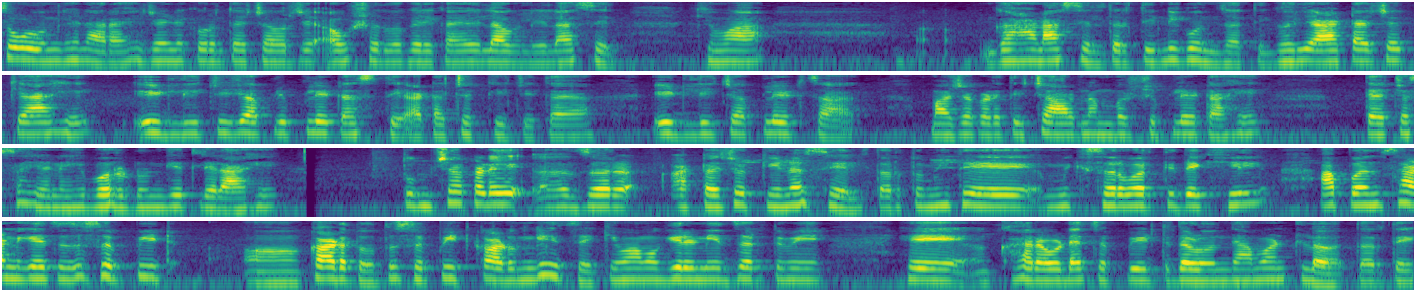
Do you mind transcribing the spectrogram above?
चोळून घेणार आहे. जेणेकरून त्याच्यावर जे औषध वगैरे काही लावलेलं असेल किंवा घाण असेल तर ती निघून जाते. घरी आटा चक्की आहे. इडलीची जी आपली प्लेट असते आटा चक्कीची त्या इडलीच्या प्लेटचा माझ्याकडे ती चार नंबरची प्लेट आहे. त्याच्या सहाय्याने हे भरडून घेतलेलं आहे. तुमच्याकडे जर आटा चक्की नसेल तर तुम्ही ते मिक्सरवरती देखील आपण सांडग्याचं जसं पीठ काढतो तसं पीठ काढून घ्यायचं किंवा मग गिरणीत जर तुम्ही हे खारवड्याचं पीठ दळून द्या म्हटलं तर ते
